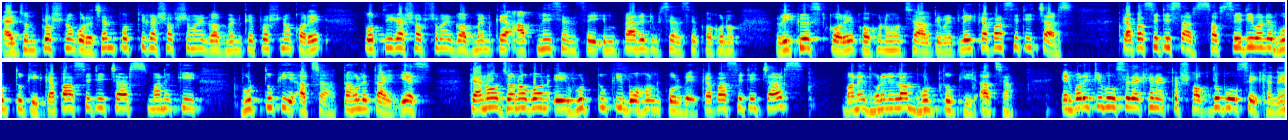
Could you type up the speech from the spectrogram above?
একজন প্রশ্ন করেছেন, পত্রিকা সবসময় গভর্নমেন্টকে প্রশ্ন করে। পত্রিকা সবসময় গভর্নমেন্টকে আপনি সেন্সে ইম্প্যারেটিভ সেন্সে কখনো রিকোয়েস্ট করে, কখনো হচ্ছে ultimately capacity charge capacity charge subsidy মানে ভর্তুকি। ক্যাপাসিটি চার্জ মানে কি? ভর্তুকি? আচ্ছা তাহলে তাই ইয়েস কেন জনগণ এই ভর্তুকি বহন করবে? ক্যাপাসিটি চার্জ মানে ধরে নিলাম ভর্তুকি। আচ্ছা এরপরে কি বলছে দেখেন, একটা শব্দ বলছে এখানে,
